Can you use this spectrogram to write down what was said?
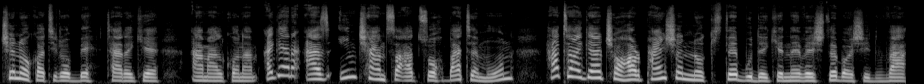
چه نکاتی رو بهتره که عمل کنم؟ اگر از این چند ساعت صحبتمون حتی اگر چهار پنج نکته بوده که نوشته باشید و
